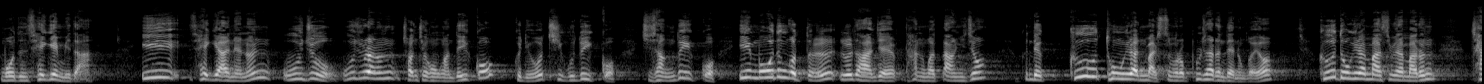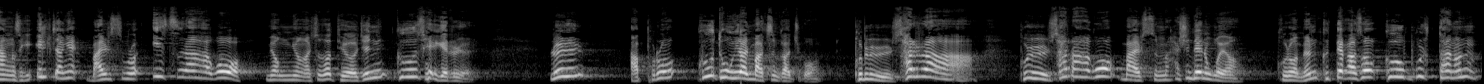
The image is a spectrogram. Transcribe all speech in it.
모든 세계입니다. 이 세계 안에는 우주, 우주라는 전체 공간도 있고, 그리고 지구도 있고, 지상도 있고, 이 모든 것들을 다 이제 하는과 땅이죠. 근데 그 동일한 말씀으로 불사른되는 거예요. 그 동일한 말씀이란 말은 창세기 1장에 말씀으로 있으라 하고 명령하셔서 되어진 그 세계를 를 앞으로 그 동일한 말씀 가지고 불을 살라 불 살라 하고 말씀하신다는 거예요. 그러면 그때 가서 그 불타는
